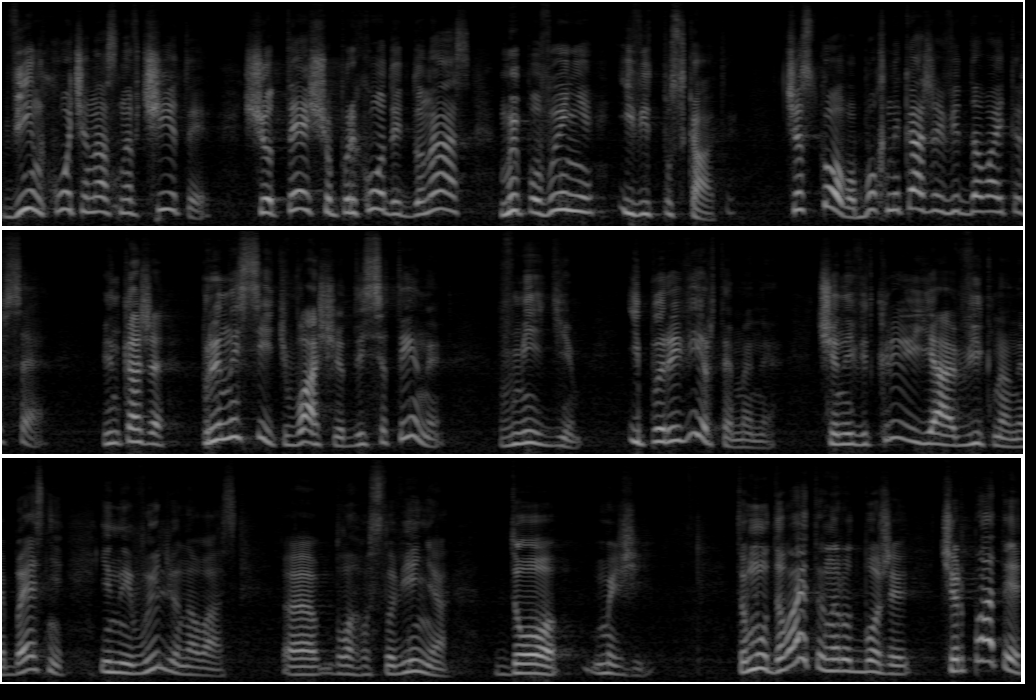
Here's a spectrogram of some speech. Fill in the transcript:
Він хоче нас навчити, що те, що приходить до нас, ми повинні і відпускати. Частково Бог не каже, віддавайте все. Він каже: принесіть ваші десятини в мій дім і перевірте мене, чи не відкрию я вікна небесні і не вилью на вас е, благословіння до межі. Тому давайте, народ Божий, черпати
